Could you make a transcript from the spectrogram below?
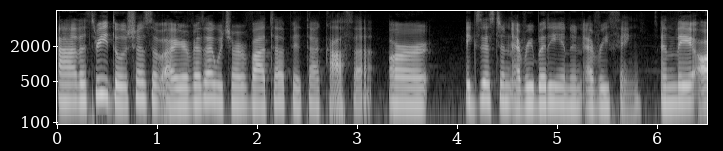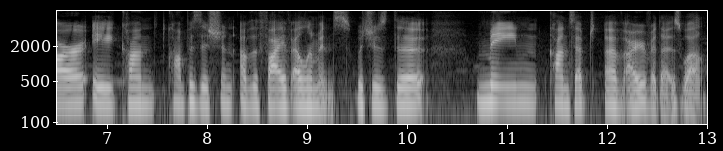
Uh, the three doshas of Ayurveda, which are Vata, Pitta, Kapha, are exist in everybody and in everything, and they are a con- composition of the five elements, which is the main concept of Ayurveda as well.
